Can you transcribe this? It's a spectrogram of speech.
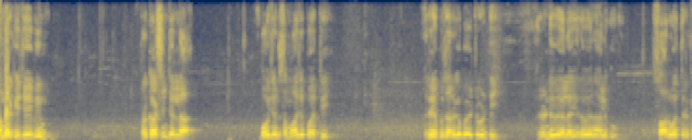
అందరికీ జై భీమ్. ప్రకాశం జిల్లా బహుజన సమాజ పార్టీ రేపు జరగబోయేటువంటి రెండు వేల ఇరవై నాలుగు సార్వత్రిక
